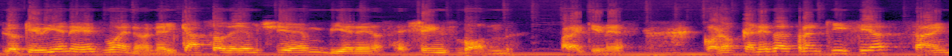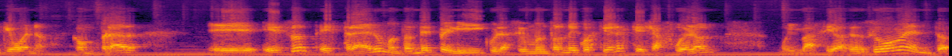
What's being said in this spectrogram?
lo que viene es, bueno, en el caso de MGM viene, no sé, James Bond, para quienes conozcan esas franquicias, saben que, bueno, comprar eh, eso es traer un montón de películas y un montón de cuestiones que ya fueron muy masivas en su momento.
